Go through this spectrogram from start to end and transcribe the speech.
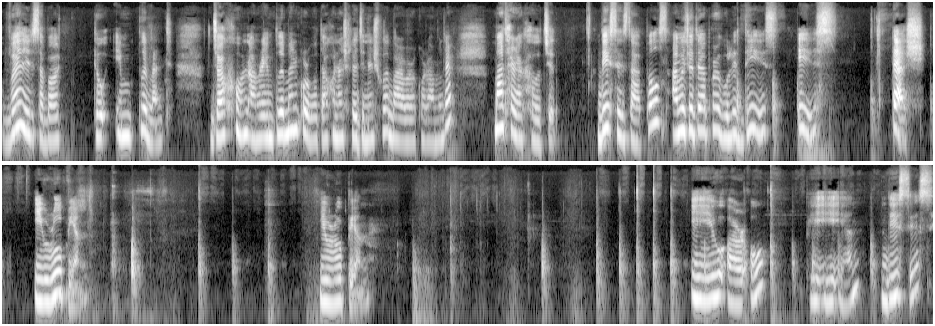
when it's about to implement যখন আমরা ইমপ্লিমেন্ট করব, তখন আসলে জিনিসগুলো বারবার করে আমাদের মাথায় রাখা উচিত। দিস ইজ অ্যাপলস আমি যদি আপনার বলি this is dash European European U R O P-E-N. This is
